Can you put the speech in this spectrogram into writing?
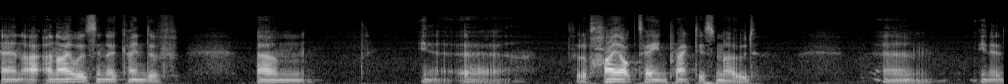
And I, and I was in a kind of, um, uh, sort of high octane practice mode. Um, you know,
